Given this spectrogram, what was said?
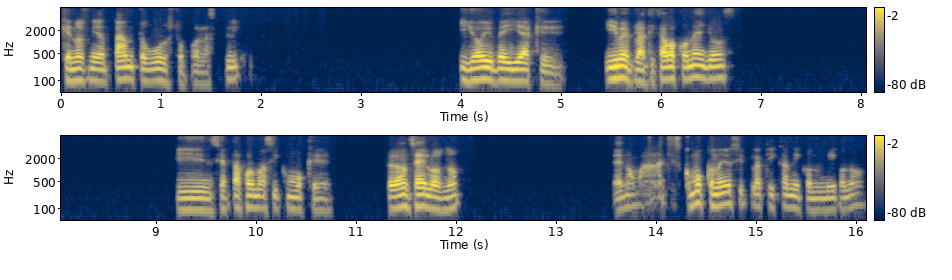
que no tenía tanto gusto por las películas. Y yo veía que iba y platicaba con ellos. Y en cierta forma así como que te dan celos, ¿no? De no manches, ¿cómo con ellos sí platican y conmigo no?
